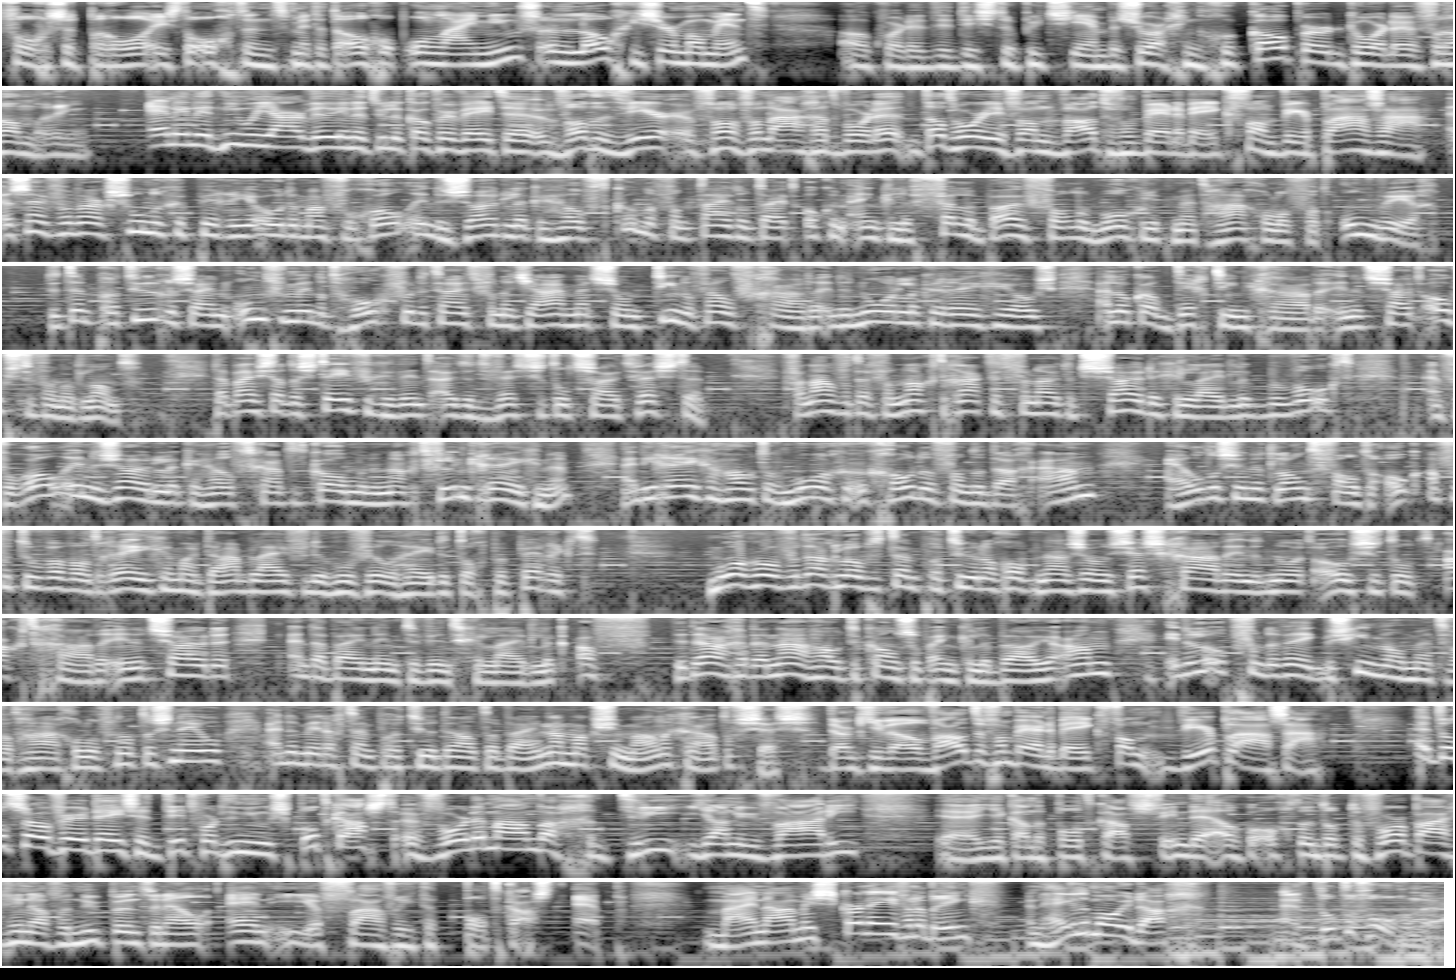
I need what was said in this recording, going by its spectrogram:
Volgens het parool is de ochtend met het oog op online nieuws een logischer moment. Ook worden de distributie en bezorging goedkoper door de verandering. En in het nieuwe jaar wil je natuurlijk ook weer weten wat het weer van vandaag gaat worden. Dat hoor je van Wouter van Bernebeek van Weerplaza. Er zijn vandaag zonnige perioden, maar vooral in de zuidelijke helft kan er van tijd tot tijd ook een enkele felle bui vallen, mogelijk met hagel of wat onweer. De temperaturen zijn onverminderd hoog voor de tijd van het jaar met zo'n 10 of 11 graden in de noordelijke regio's en lokaal 13 graden in het zuidoosten van het land. Daarbij staat een stevige wind uit het westen tot zuidwesten. Vanavond en vannacht raakt het vanuit het zuiden geleidelijk bewolkt en vooral in de zuidelijke helft gaat het komende nacht flink regenen. En die regen houdt er morgen een groot deel van de dag aan. Elders in het land valt er ook af en toe wel wat regen, maar daar blijven de hoeveelheden toch beperkt. Morgen overdag loopt de temperatuur nog op naar zo'n 6 graden in het noordoosten tot 8 graden in het zuiden. En daarbij neemt de wind geleidelijk af. De dagen daarna houdt de kans op enkele buien aan. In de loop van de week misschien wel met wat hagel of natte sneeuw. En de middagtemperatuur daalt daarbij naar maximaal een graad of 6. Dankjewel Wouter van Bernebeek van Weerplaza. En tot zover deze Dit Wordt de Nieuws podcast voor de maandag 3 januari. Eh, je kan de podcast vinden elke ochtend op de voorpagina van nu.nl en in je favoriete podcast app. Mijn naam is Carne van der Brink. Een hele mooie dag en tot de volgende.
